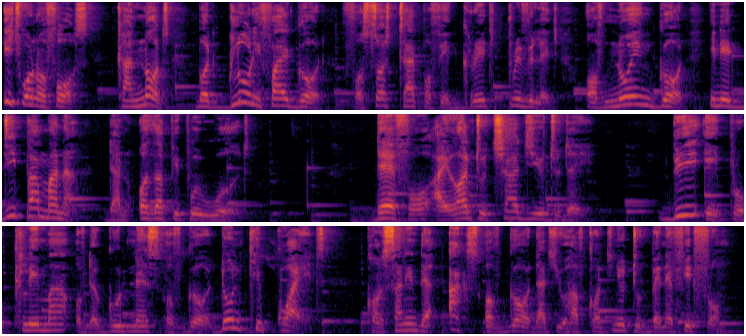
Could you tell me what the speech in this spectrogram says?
each one of us cannot but glorify God for such type of a great privilege of knowing God in a deeper manner than other people would. Therefore, I want to charge you today be a proclaimer of the goodness of God. Don't keep quiet concerning the acts of God that you have continued to benefit from.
